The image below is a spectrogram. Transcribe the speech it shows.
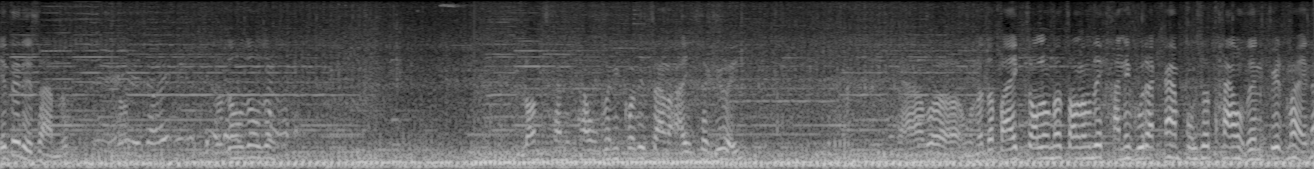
यतै रहेछ हाम्रो लन्च खाने ठाउँ पनि कति चाँडो आइसक्यो है अब हुन त बाइक चलाउँदा चलाउँदै खानेकुरा कहाँ पुग्छ थाहा हुँदैन पेटमा होइन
